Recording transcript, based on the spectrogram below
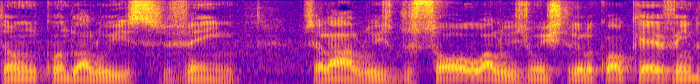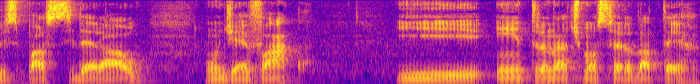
então, quando a luz vem, sei lá, a luz do Sol, a luz de uma estrela qualquer, vem do espaço sideral, onde é vácuo, e entra na atmosfera da Terra.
